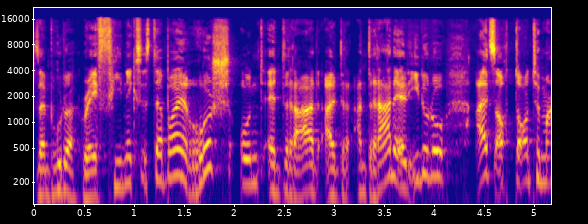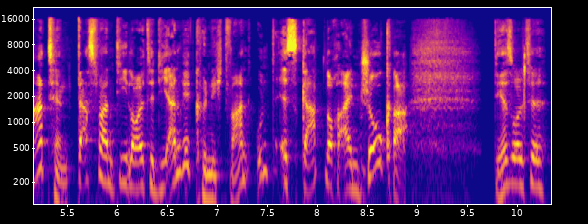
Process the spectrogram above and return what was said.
sein Bruder Ray Phoenix ist dabei, Rush und Andrade, Andrade El Idolo, als auch Dante Martin. Das waren die Leute, die angekündigt waren. Und es gab noch einen Joker der sollte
